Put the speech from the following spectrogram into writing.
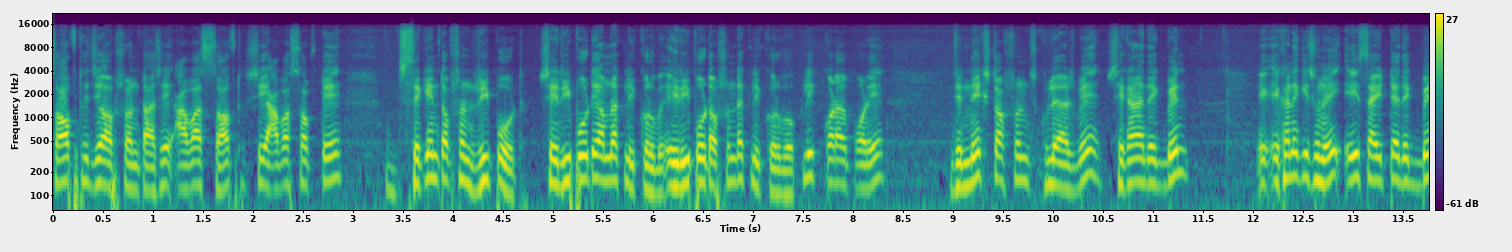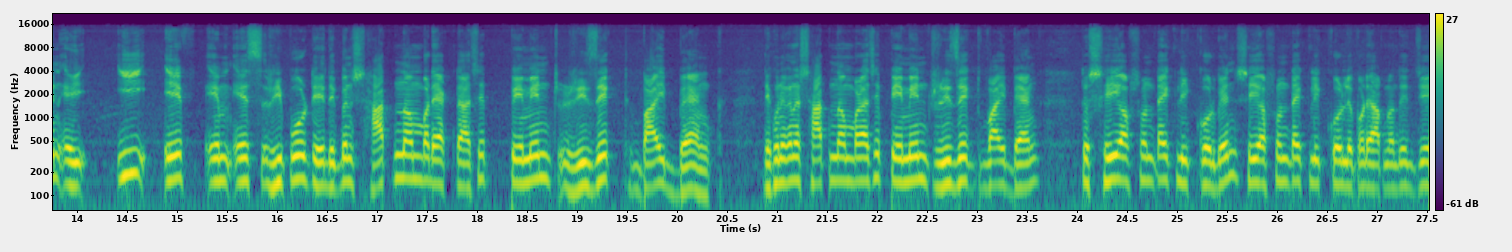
সফট যে অপশনটা আছে, আবাস সফট, সেই আবাস সফটে সেকেন্ড অপশন রিপোর্ট সেই রিপোর্টে আমরা ক্লিক করব। এই রিপোর্ট অপশনটা ক্লিক করব। ক্লিক করার পরে যে নেক্সট অপশন খুলে আসবে, সেখানে দেখবেন এখানে কিছু নেই। এই সাইটটা দেখবেন, এই E ইএফএমএস রিপোর্টে দেখবেন সাত নম্বরে একটা আছে পেমেন্ট রিজেক্ট বাই ব্যাংক দেখুন, এখানে সাত নম্বর আছে পেমেন্ট রিজেক্ট বাই ব্যাংক তো সেই অপশনটায় ক্লিক করবেন। সেই অপশনটায় ক্লিক করলে পরে আপনাদের যে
